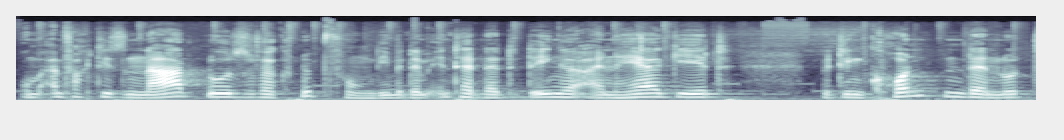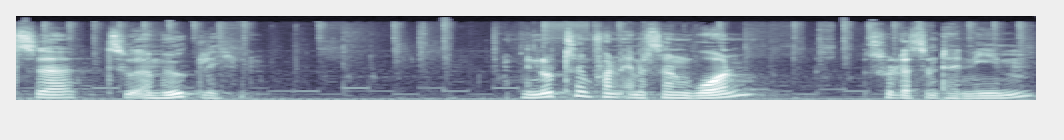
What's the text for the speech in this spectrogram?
um einfach diese nahtlose Verknüpfung, die mit dem Internet der Dinge einhergeht, mit den Konten der Nutzer zu ermöglichen. Die Nutzung von Amazon One, so das Unternehmen,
